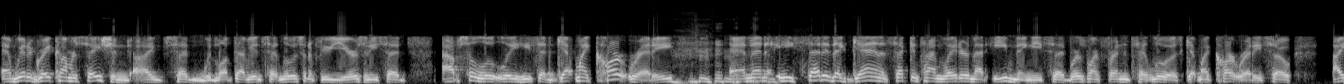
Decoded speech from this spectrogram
and we had a great conversation. I said we'd love to have you in St. Louis in a few years, and he said absolutely. He said get my cart ready, and then he said it again a second time later in that evening. He said, "Where's my friend in St. Louis? Get my cart ready." So I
